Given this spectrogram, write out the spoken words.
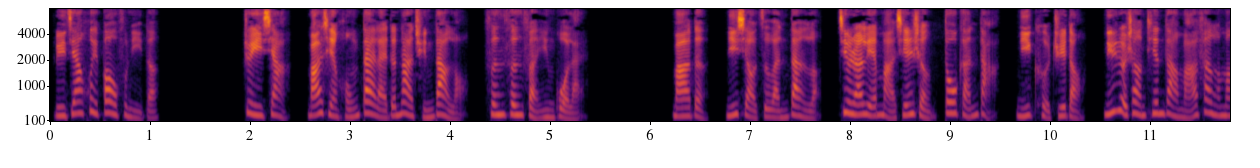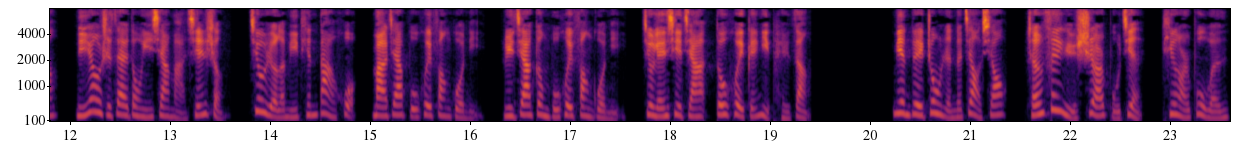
吕家会报复你的。”这一下，马显红带来的那群大佬纷纷反应过来：“妈的，你小子完蛋了，竟然连马先生都敢打！你可知道你惹上天大麻烦了吗？你要是再动一下马先生！”就惹了弥天大祸，马家不会放过你，吕家更不会放过你，就连谢家都会给你陪葬。面对众人的叫嚣，陈飞宇视而不见，听而不闻，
